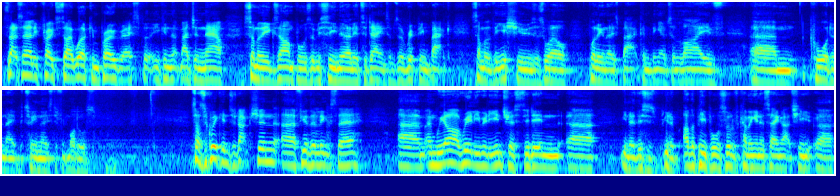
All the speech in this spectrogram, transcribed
So that's early prototype work in progress, but you can imagine now some of the examples that we've seen earlier today in terms of ripping back some of the issues as well, pulling those back and being able to live um, coordinate between those different models. So that's a quick introduction, uh, a few of the links there. Um, and we are really, really interested in uh, you know, this is you know other people sort of coming in and saying actually uh,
